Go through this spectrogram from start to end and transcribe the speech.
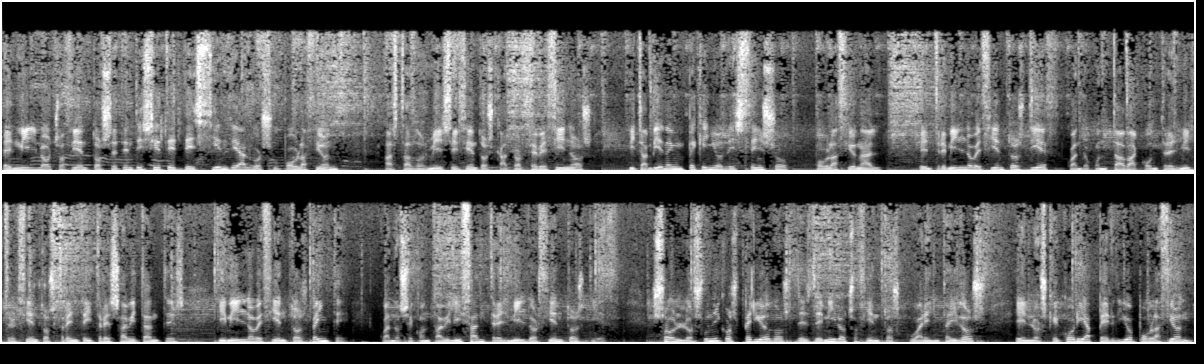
En 1877 desciende algo su población hasta 2.614 vecinos y también hay un pequeño descenso poblacional entre 1910, cuando contaba con 3.333 habitantes, y 1920, cuando se contabilizan 3.210. Son los únicos periodos desde 1842 en los que Coria perdió población,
